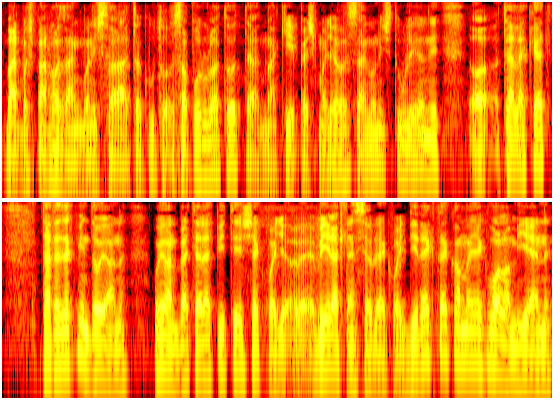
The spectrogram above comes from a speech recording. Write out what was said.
bár most már hazánkban is találtak utol szaporulatot, tehát már képes Magyarországon is túlélni a teleket. Tehát ezek mind olyan, olyan betelepítések, vagy véletlenszerűek, vagy direktek, amelyek valamilyen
